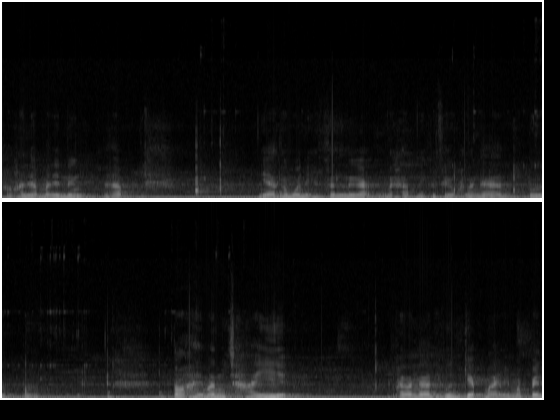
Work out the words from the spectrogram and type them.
ขอขยับมานิดนึงนะครับ เนี่ยสมมตินี่คือเส้นเลือดนะครับ นี่คือเซลล์พลังงานปุ๊บปุ๊บต่อให้มันใช้พลังงานที่เพิ่งเก็บใหม่มาเป็น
